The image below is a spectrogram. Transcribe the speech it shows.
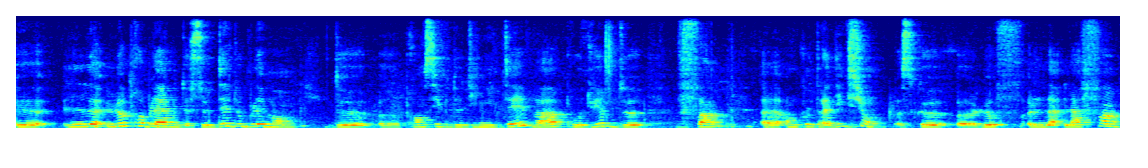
euh, le, problème de ce dédoublement de principe de dignité va produire de fin en contradiction, parce que le, la, fin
